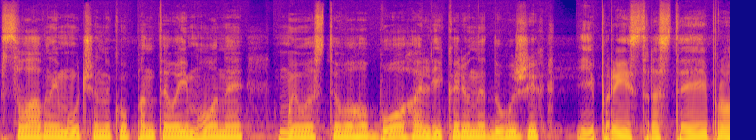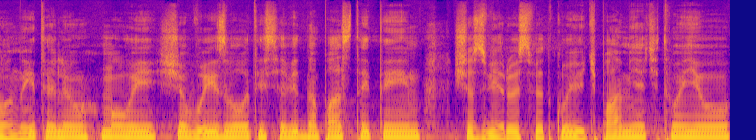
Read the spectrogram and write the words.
славний мученику Пантелеймоне, милостивого Бога, лікарю недужих і пристрастей прогонителю, моли, щоб визволитися від напастей тим, що з вірою святкують пам'ять твою.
